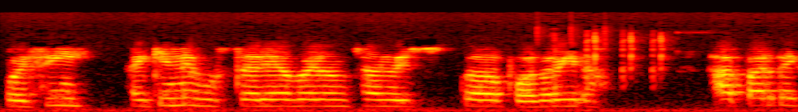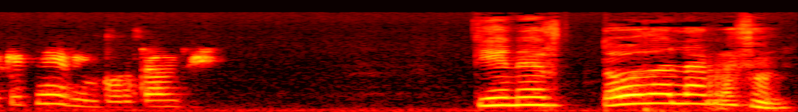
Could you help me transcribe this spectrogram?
Pues sí, ¿a quién le gustaría ver un sándwich todo podrido? Aparte, ¿qué tiene de importante? Tienes toda la razón.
